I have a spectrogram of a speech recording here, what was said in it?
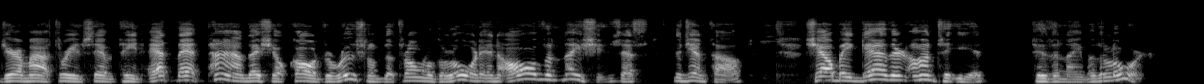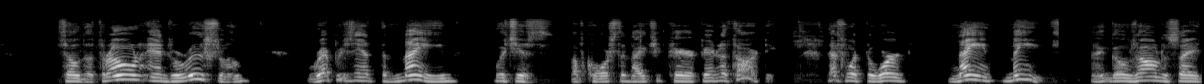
Jeremiah 3 and 17. At that time they shall call Jerusalem the throne of the Lord, and all the nations, that's the Gentiles, shall be gathered unto it to the name of the Lord. So the throne and Jerusalem represent the name, which is, of course, the nature, character, and authority. That's what the word name means. And it goes on to say,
